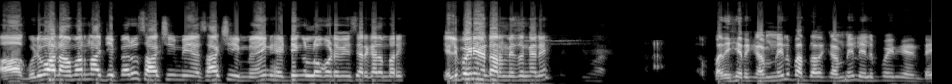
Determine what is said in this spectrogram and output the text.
ఆ గుడివాడ అమర్నాథ్ చెప్పారు. సాక్షి సాక్షి మెయిన్ హెడ్డింగ్లో కూడా వేశారు కదా మరి. వెళ్ళిపోయినాయి అంటారు నిజంగానే? పదిహేను కంపెనీలు పద్నాలుగు కంపెనీలు వెళ్ళిపోయినాయి అంటే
